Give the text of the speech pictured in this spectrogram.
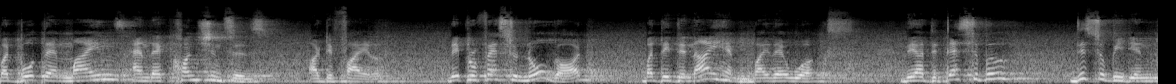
But both their minds and their consciences are defiled. They profess to know God, but they deny Him by their works. They are detestable, disobedient,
